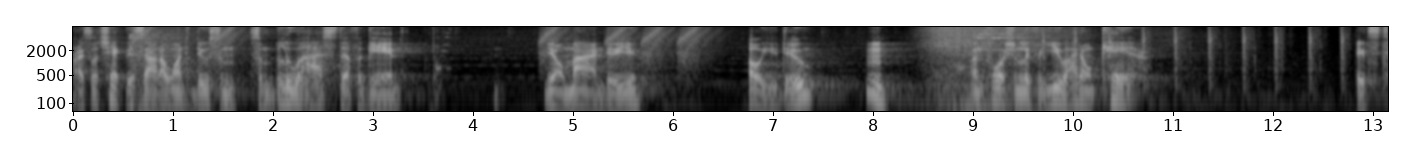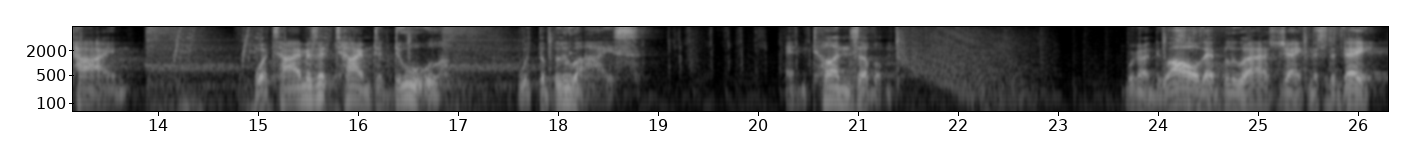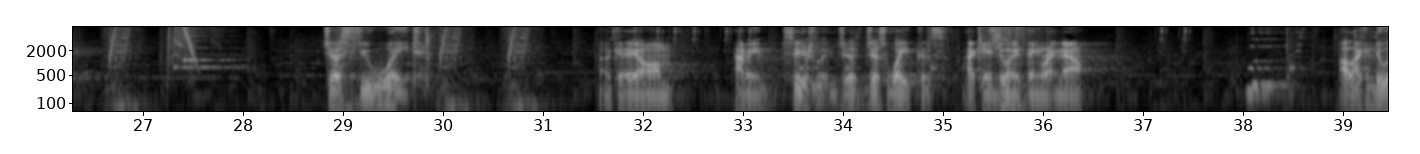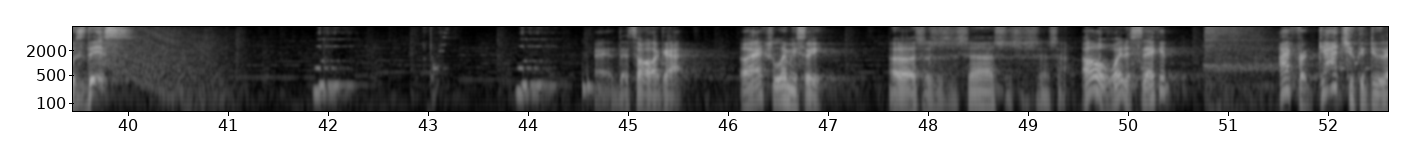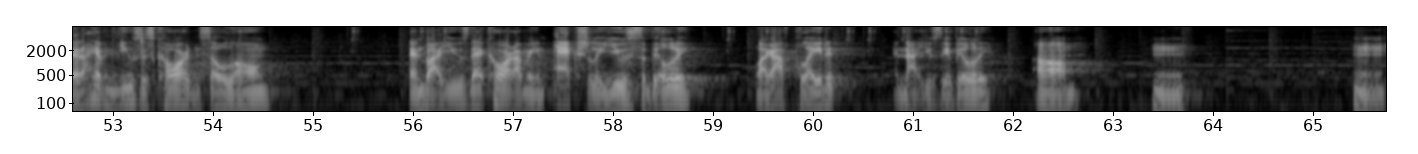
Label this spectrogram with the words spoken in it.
All right, so check this out. I want to do some some blue eye stuff again. You don't mind, do you? Oh, you do? Hmm. Unfortunately for you, I don't care. It's time. What time is it? Time to duel with the blue eyes. And tons of them. We're gonna do all that blue eyes jankness today. Just you wait. Okay, um, I mean, seriously, just just wait, cause I can't do anything right now. All I can do is this. That's all I got. Uh, actually, let me see. Uh, oh, wait a second. I forgot you could do that. I haven't used this card in so long. And by use that card, I mean actually use this ability. Like I've played it and not used the ability. Um, hmm. Hmm.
